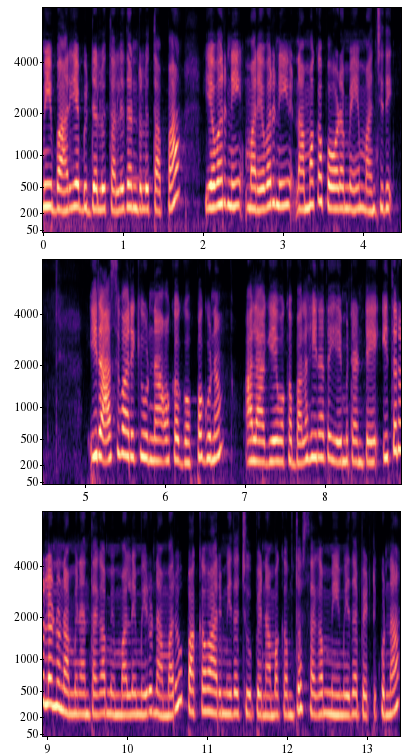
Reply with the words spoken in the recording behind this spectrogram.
మీ భార్య బిడ్డలు తల్లిదండ్రులు తప్ప ఎవరిని మరెవరిని నమ్మకపోవడమే మంచిది. ఈ రాశి వారికి ఉన్న ఒక గొప్ప గుణం అలాగే ఒక బలహీనత ఏమిటంటే ఇతరులను నమ్మినంతగా మిమ్మల్ని మీరు నమ్మరు. పక్క వారి మీద చూపే నమ్మకంతో సగం మీ మీద పెట్టుకున్న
